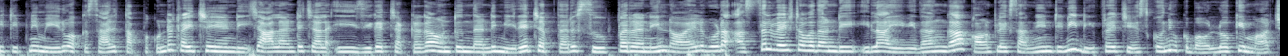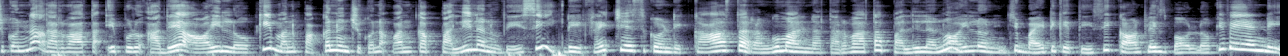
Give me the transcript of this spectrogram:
ఈ టిప్ని మీరు ఒకసారి తప్పకుండా ట్రై చేయండి. చాలా అంటే చాలా ఈజీగా చక్కగా ఉంటుందండి. మీరే చెప్తారు సూపర్ అని. ఆయిల్ కూడా అస్సలు వేస్ట్ అవ్వదండి. ఇలా ఈ విధంగా కాన్ఫ్లెక్స్ అన్నింటిని డీప్ ఫ్రై చేసుకొని ఒక బౌల్లోకి మార్చుకున్న తర్వాత ఇప్పుడు అదే ఆయిల్లోకి మనం పక్కన ఉంచుకున్న వన్ కప్ పల్లీలను వేసి డీప్ ఫ్రై చేసుకోండి. కాస్త రంగు మారిన తర్వాత పల్లీలను ఆయిల్లో నుంచి బయటికి తీసి కాన్ఫ్లెక్స్ బౌల్లోకి వేయండి.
